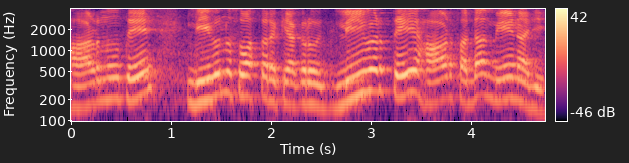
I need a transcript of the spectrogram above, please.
ਹਾਰਟ ਨੂੰ ਤੇ ਲੀਵਰ ਨੂੰ ਸਵਸਥ ਰੱਖਿਆ ਕਰੋ। ਲੀਵਰ ਤੇ ਹਾਰਟ ਸਾਡਾ ਮੇਨ ਆ ਜੀ।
